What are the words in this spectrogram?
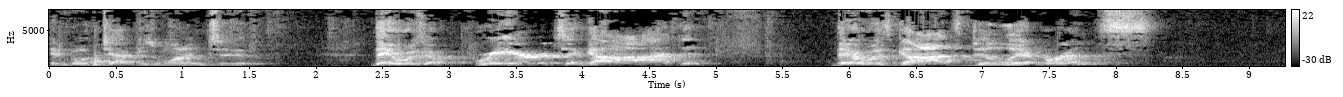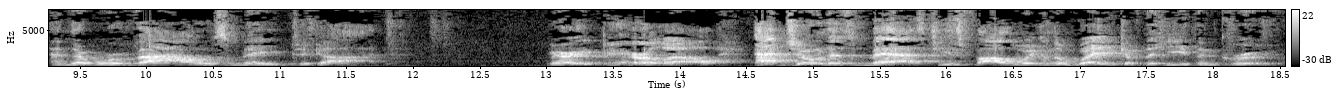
in both chapters 1 and 2. There was a prayer to God. There was God's deliverance. And there were vows made to God. Very parallel. At Jonah's best, he's following in the wake of the heathen crew.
